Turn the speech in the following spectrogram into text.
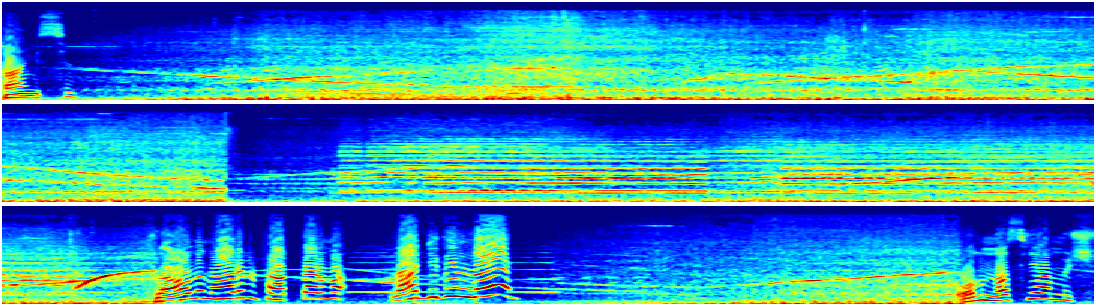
Tamam gitsin. La oğlum harbi patlar mı? La gidin lan. Oğlum nasıl yanmış?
